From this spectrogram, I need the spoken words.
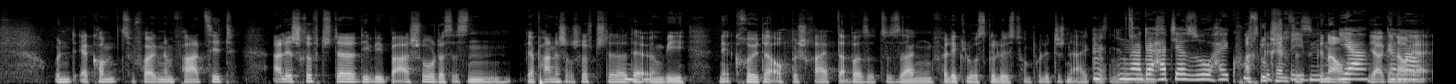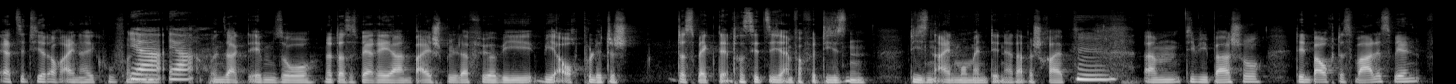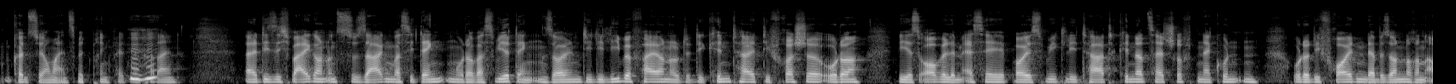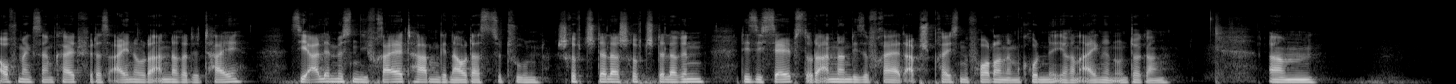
Und er kommt zu folgendem Fazit. Alle Schriftsteller, die wie Basho, das ist ein japanischer Schriftsteller, der Mhm. irgendwie eine Kröte auch beschreibt, aber sozusagen völlig losgelöst von politischen Ereignissen. Na, der hat ja so Haikus Ach, du geschrieben. kennst es, genau. Ja, Ja, genau. Er, er zitiert auch ein Haiku von Ja, ihm ja. und sagt eben so, ne, das wäre ja ein Beispiel dafür, wie, wie auch politisch das weg. Der interessiert sich einfach für diesen, diesen einen Moment, den er da beschreibt. Hm. Ähm, Divi Basho, den Bauch des Wales wählen, könntest du ja auch mal eins mitbringen, fällt mir Mhm. gerade ein. Äh, die sich weigern, uns zu sagen, was sie denken oder was wir denken sollen, die die Liebe feiern oder die Kindheit, die Frösche oder, wie es Orwell im Essay Boys Weekly tat, Kinderzeitschriften erkunden oder die Freuden der besonderen Aufmerksamkeit für das eine oder andere Detail. Sie alle müssen die Freiheit haben, genau das zu tun. Schriftsteller, Schriftstellerinnen, die sich selbst oder anderen diese Freiheit absprechen, fordern im Grunde ihren eigenen Untergang. Ähm,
